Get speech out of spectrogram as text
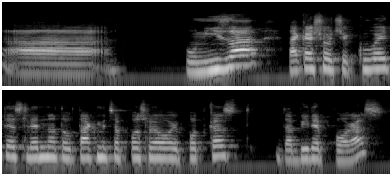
а, униза, така што очекувајте следната утакмица после овој подкаст да биде пораз,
